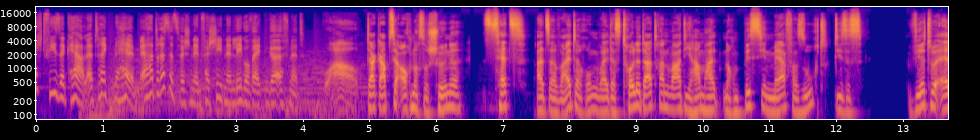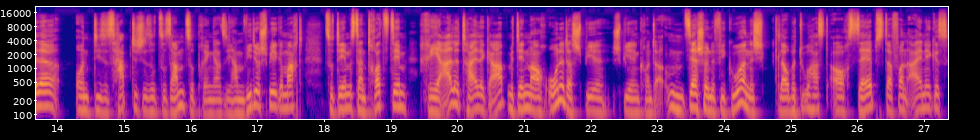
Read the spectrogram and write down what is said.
echt fiese Kerl. Er trägt einen Helm. Er hat Risse zwischen den verschiedenen Lego-Welten geöffnet. Wow. Da gab es ja auch noch so schöne Sets als Erweiterung, weil das Tolle daran war, die haben halt noch ein bisschen mehr versucht, dieses virtuelle und dieses haptische so zusammenzubringen. Also sie haben ein Videospiel gemacht, zu dem es dann trotzdem reale Teile gab, mit denen man auch ohne das Spiel spielen konnte. Sehr schöne Figuren. Ich glaube, du hast auch selbst davon einiges.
